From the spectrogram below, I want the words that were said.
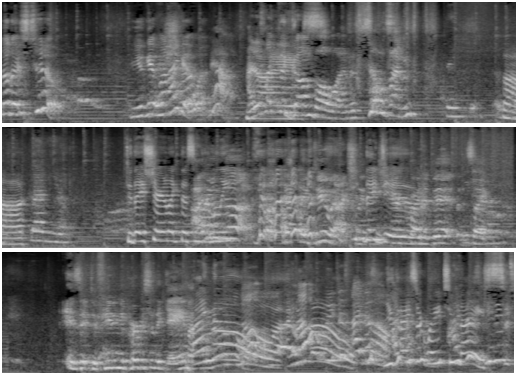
No, there's two. You get one, I get one. Yeah. I just like the gumball one. It's so fun. Thank you. Aw. Love you. Do they share like this I don't normally? know. Yeah, they do actually. They share do. quite a bit. But it's like, is it defeating the purpose of the game? I don't know. I No, don't we know. just- I just- you I guys are way too I'm nice. just getting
